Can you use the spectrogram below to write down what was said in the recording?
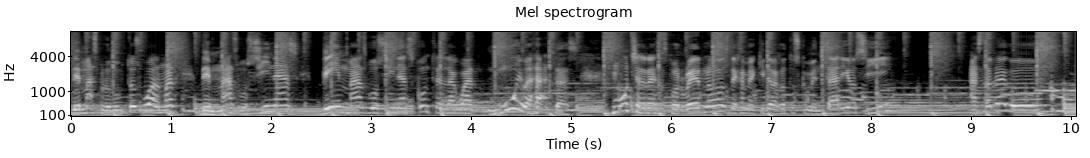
de más productos Walmart, de más bocinas, de más bocinas contra el agua muy baratas. Muchas gracias por vernos, déjame aquí debajo tus comentarios y hasta luego.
